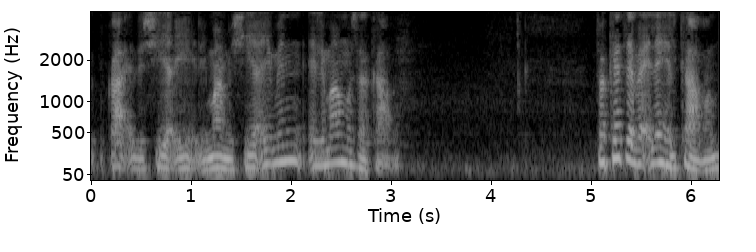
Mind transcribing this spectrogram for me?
القائد الشيعي الإمام الشيعي من الإمام موسى الكاظم. فكتب إليه الكاظم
